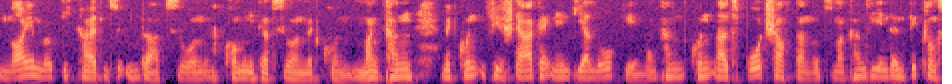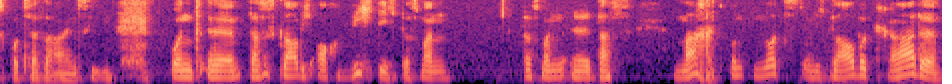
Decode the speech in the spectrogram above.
neue Möglichkeiten zur Interaktion und Kommunikation mit Kunden. Man kann mit Kunden viel stärker in den Dialog gehen. Man kann Kunden als Botschafter nutzen. Man kann sie in Entwicklungsprozesse einziehen. Und äh, das ist, glaube ich, auch wichtig, dass man, dass man äh, das macht und nutzt. Und ich glaube, gerade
